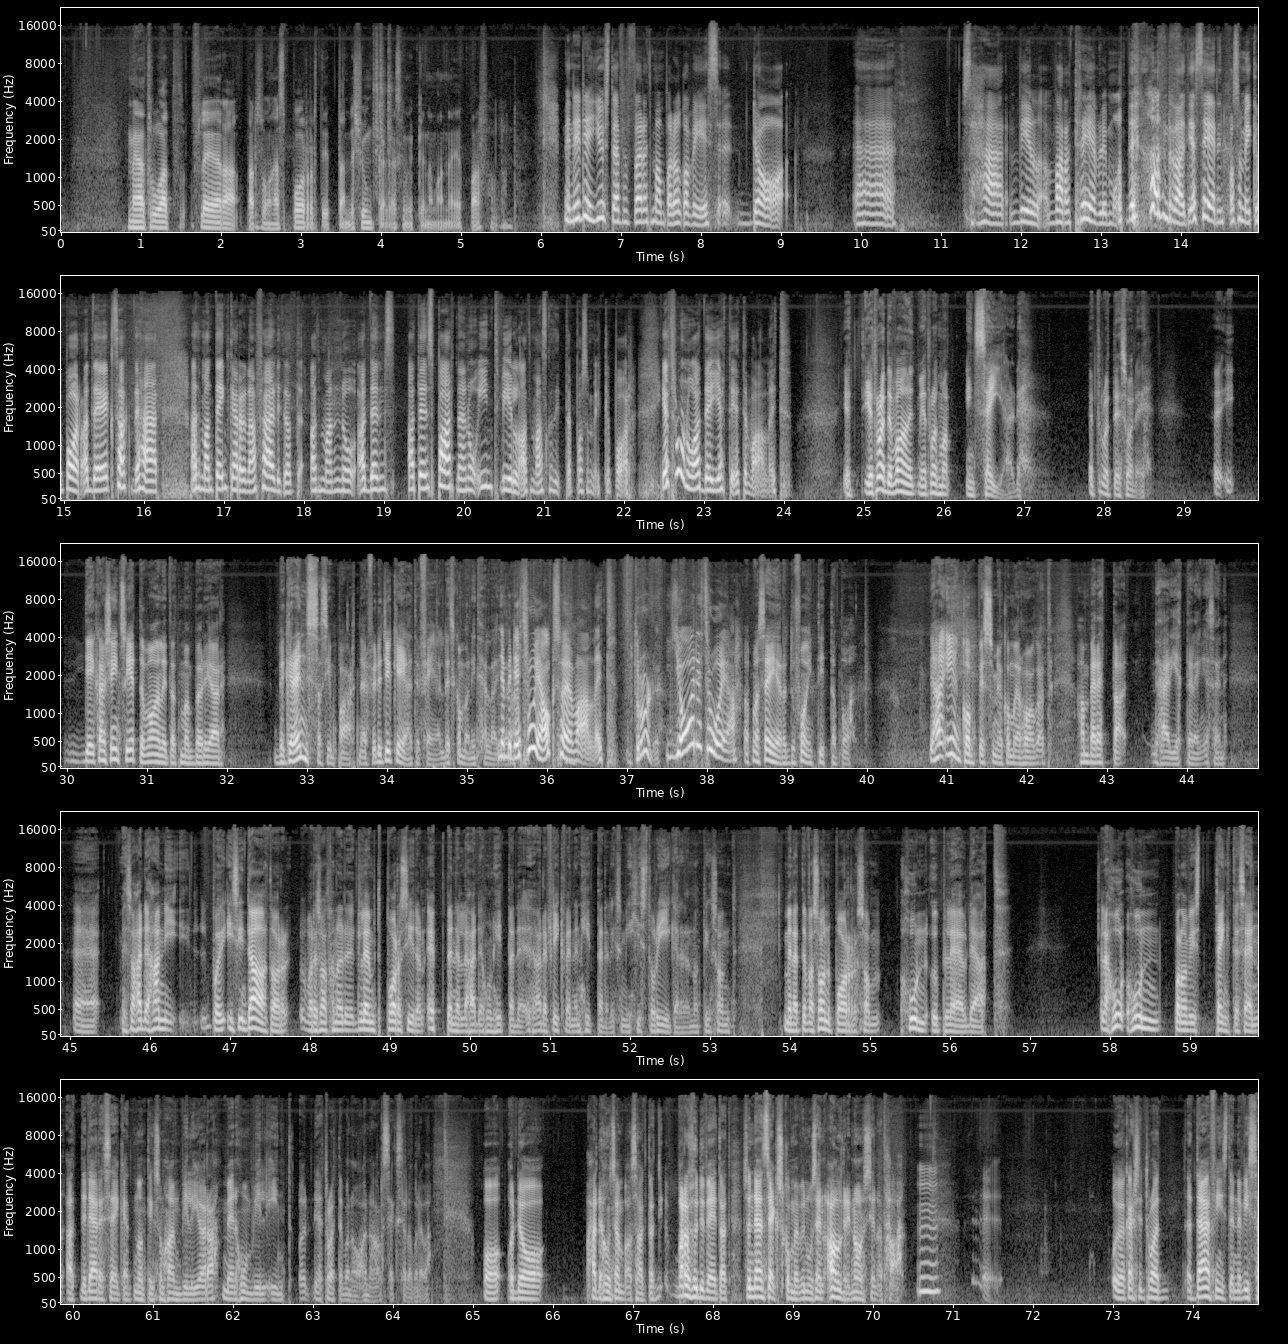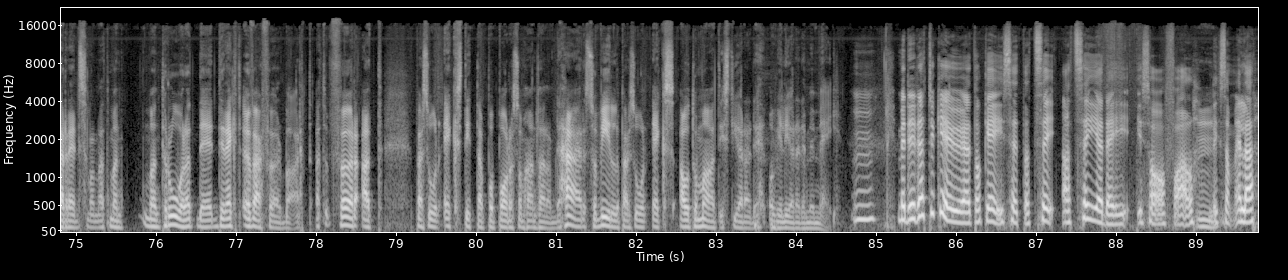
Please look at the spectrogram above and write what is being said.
Men jag tror att flera personers porrtittande sjunker ganska mycket när man är i ett parförhållande. Men är det just därför för att man på något vis då eh, så här vill vara trevlig mot den andra? Att jag ser inte på så mycket porr. Att det är exakt det här att man tänker redan färdigt att, att, man nog, att, ens, att ens partner nog inte vill att man ska titta på så mycket porr. Jag tror nog att det är jätte, jättevanligt. Jag, jag tror att det är vanligt, men jag tror att man inte säger det. Jag tror att det är så det är. Eh, Det är kanske inte så jättevanligt att man börjar begränsa sin partner, för det tycker jag att det är fel. Det ska man inte heller Nej, göra. men det tror jag också är vanligt. Tror du? Ja, det tror jag. Att man säger att du får inte titta på. Jag har en kompis som jag kommer ihåg att han berättade det här jättelänge sedan. Eh, men så hade han i, på, i sin dator, var det så att han hade glömt porrsidan öppen eller hade, hon hittade, hade flickvännen hittat det liksom i historiken eller någonting sånt. Men att det var sån porr som hon upplevde att eller hon, hon på något vis tänkte sen att det där är säkert någonting som han vill göra, men hon vill inte. Jag tror att det var någon analsex eller vad det var. Och, och då hade hon sen bara sagt att bara så du vet att sån där sex kommer vi nog sen aldrig någonsin att ha. Mm. Och jag kanske tror att, att där finns den vissa rädslan att man, man tror att det är direkt överförbart. Att för att person X tittar på porr som handlar om det här så vill person X automatiskt göra det och vill göra det med mig. Mm. Men det där tycker jag är ett okej sätt att, sä- att säga det i, i så fall. Mm. Liksom. Eller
